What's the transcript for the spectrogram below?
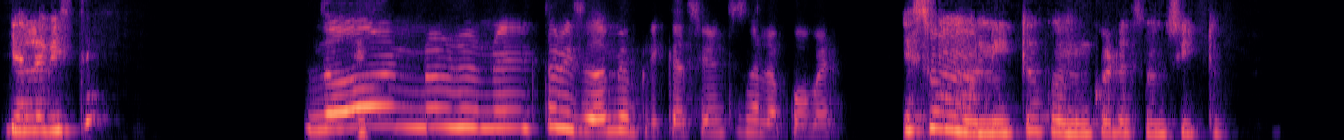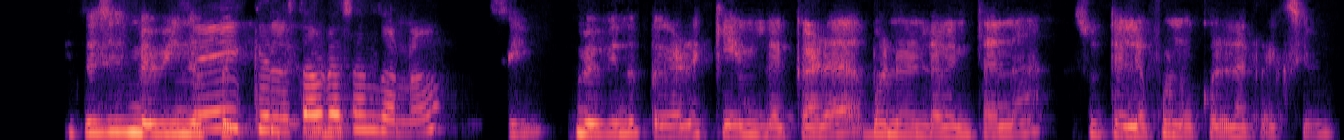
¿Ya la viste? No, no, no, no he actualizado mi aplicación, entonces no la puedo ver. Es un monito con un corazoncito. Entonces me vino a Sí, que le está abrazando, ¿no? Sí, me vino a pegar aquí en la cara, bueno, en la ventana, su teléfono con la reacción.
